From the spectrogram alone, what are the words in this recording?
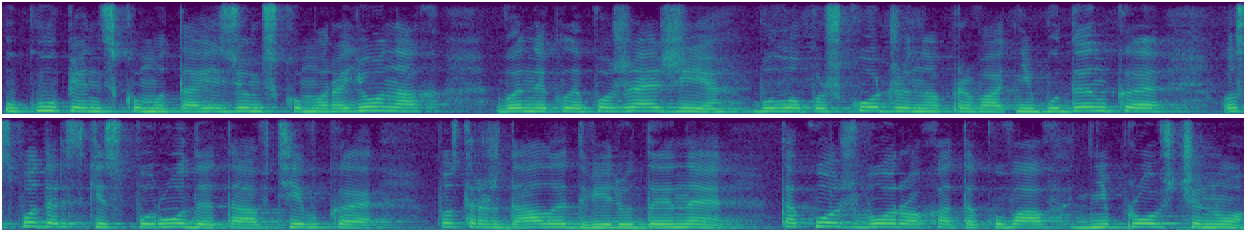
у Куп'янському та Ізюмському районах виникли пожежі. Було пошкоджено приватні будинки, господарські споруди та автівки. Постраждали дві людини. Також ворог атакував Дніпровщину.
